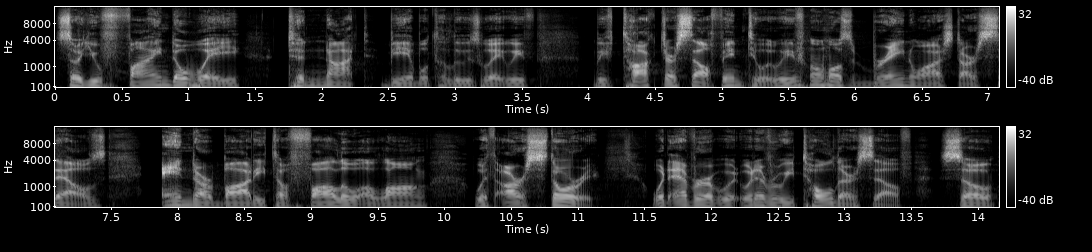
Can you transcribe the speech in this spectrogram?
So you find a way to not be able to lose weight. We've we've talked ourselves into it. We've almost brainwashed ourselves and our body to follow along with our story, whatever whatever we told ourselves. So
